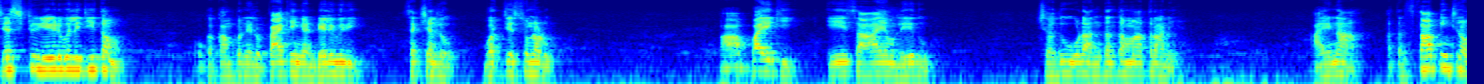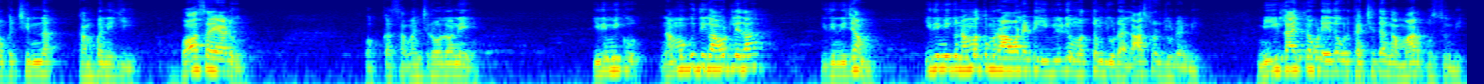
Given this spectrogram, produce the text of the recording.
జస్ట్ ఏడు వేల జీతం. ఒక కంపెనీలో ప్యాకింగ్ అండ్ డెలివరీ సెక్షన్లో వర్క్ చేస్తున్నాడు. ఆ అబ్బాయికి ఏ సహాయం లేదు. చదువు కూడా అంతంత మాత్రానే. అయినా అతను స్థాపించిన ఒక చిన్న కంపెనీకి బాస్ అయ్యాడు. ఒక్క సంవత్సరంలోనే. ఇది మీకు నమ్మబుద్ధి కావట్లేదా? ఇది నిజం. ఇది మీకు నమ్మకం రావాలంటే ఈ వీడియో మొత్తం చూడాలి. లాస్ట్ వరకు చూడండి. మీ లైఫ్లో కూడా ఏదో ఒకటి ఖచ్చితంగా మార్పు వస్తుంది.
